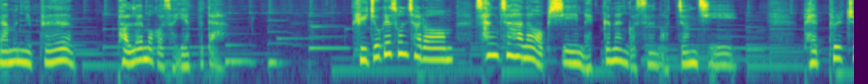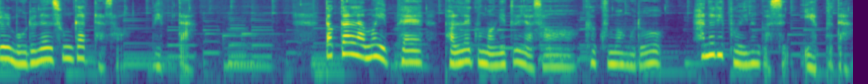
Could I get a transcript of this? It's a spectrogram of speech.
나뭇잎은 벌레 먹어서 예쁘다. 귀족의 손처럼 상처 하나 없이 매끈한 것은 어쩐지 베풀 줄 모르는 손 같아서 밉다. 떡갈나무 잎에 벌레 구멍이 뚫려서 그 구멍으로 하늘이 보이는 것은 예쁘다.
